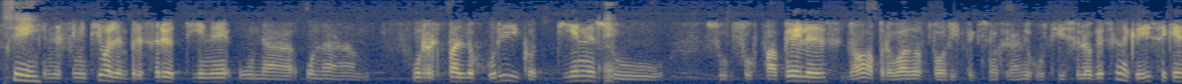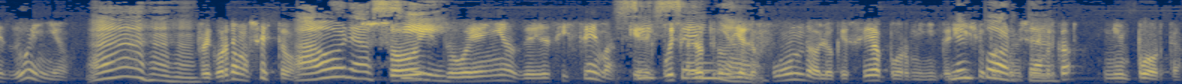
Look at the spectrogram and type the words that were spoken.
Sí, En definitiva, el empresario tiene una, una, un respaldo jurídico, tiene Eh. su, su- sus papeles, ¿no? Aprobados por Inspección General de Justicia, lo que sea, que dice que es dueño. Ajá, ajá. Recordemos esto. Ahora Soy sí. dueño del sistema, que después el otro día señor. lo funda o lo que sea por mi impericia, por importa. comisión de mercado, no importa.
